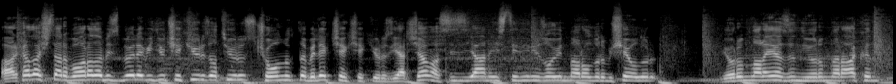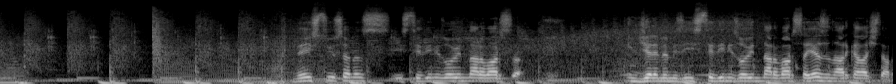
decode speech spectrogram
Arkadaşlar bu arada biz böyle video çekiyoruz atıyoruz. Çoğunlukla blackjack çekiyoruz gerçi ama siz yani istediğiniz oyunlar olur bir şey olur. Yorumlara yazın yorumlara akın. Ne istiyorsanız istediğiniz oyunlar varsa incelememizi istediğiniz oyunlar varsa yazın arkadaşlar.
